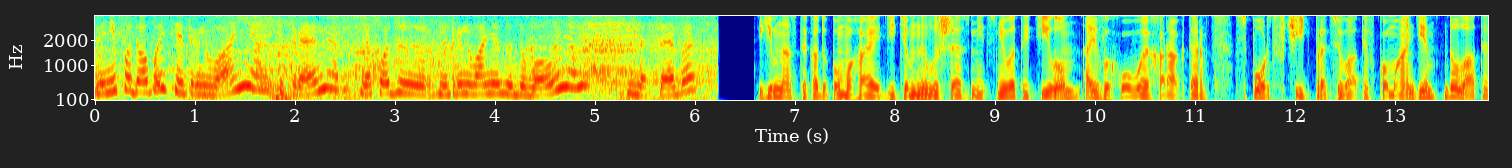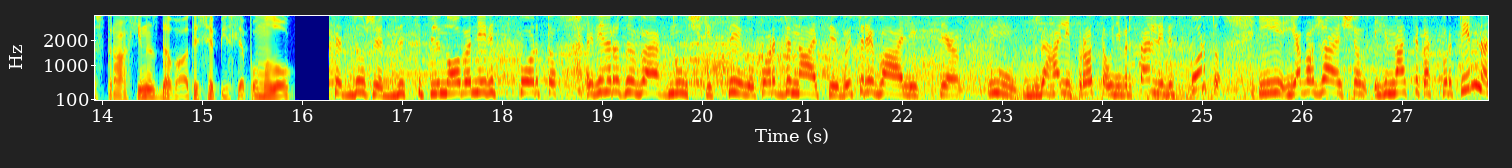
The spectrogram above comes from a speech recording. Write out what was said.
Мені подобається і тренування, і тренер. Я ходжу на тренування з задоволенням для себе. Гімнастика допомагає дітям не лише зміцнювати тіло, а й виховує характер. Спорт вчить працювати в команді, долати страх і не здаватися після помилок. Це дуже дисциплінований від спорту. Він розвиває гнучкість, силу, координацію, витривалість. Ну, взагалі просто універсальний від спорту. І я вважаю, що гімнастика спортивна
